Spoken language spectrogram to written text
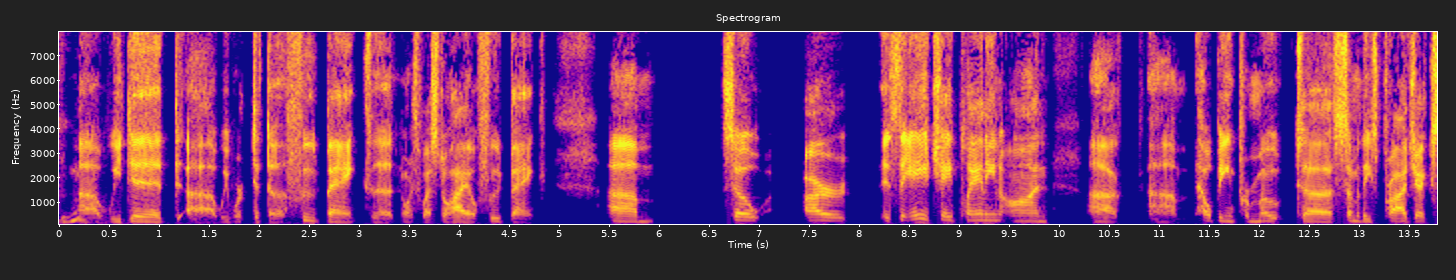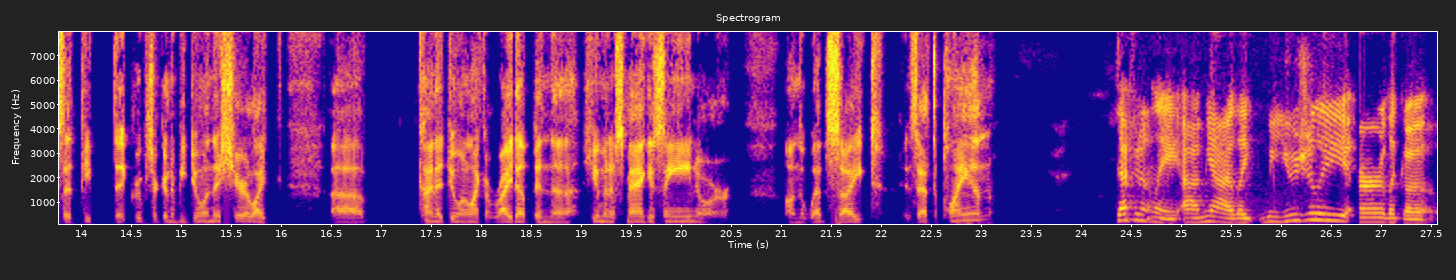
Mm-hmm. Uh, we did. Uh, we worked at the food bank, the Northwest Ohio Food Bank. Um, so, our is the AHA planning on uh, um, helping promote uh, some of these projects that people that groups are going to be doing this year, like uh, kind of doing like a write up in the Humanist magazine or on the website. Is that the plan? Definitely. Um, yeah, like we usually are like a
